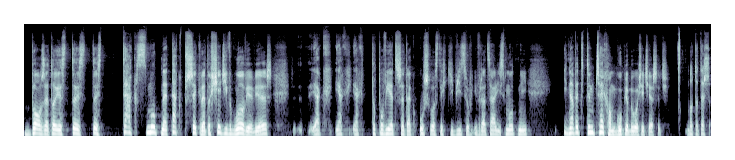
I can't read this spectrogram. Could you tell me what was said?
Boże, to jest, to jest, to jest tak smutne, tak przykre, to siedzi w głowie, wiesz, jak, jak, jak to powietrze tak uszło z tych kibiców i wracali smutni i nawet tym Czechom głupio było się cieszyć. Bo to też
